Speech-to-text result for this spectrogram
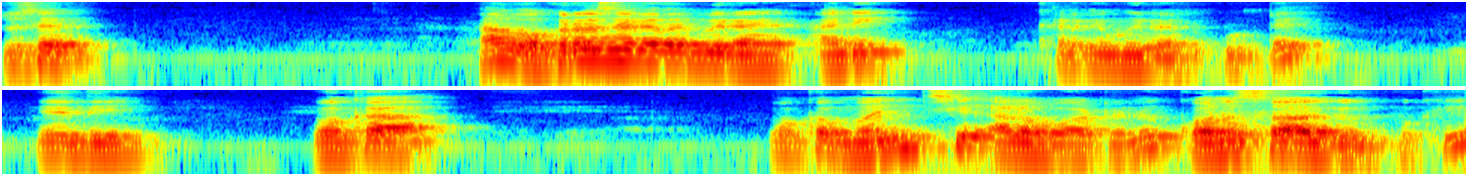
చూసారా ఒకరోజే కదా మీరు అని కనుక మీరు అనుకుంటే ఏది? ఒక ఒక మంచి అలవాటును కొనసాగింపుకి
